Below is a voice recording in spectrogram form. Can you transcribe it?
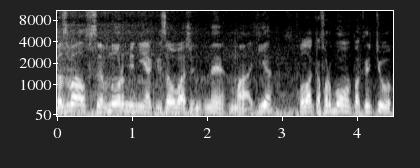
Розвал все в нормі, ніяких зауважень немає. По лакофарбовому покриттю,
